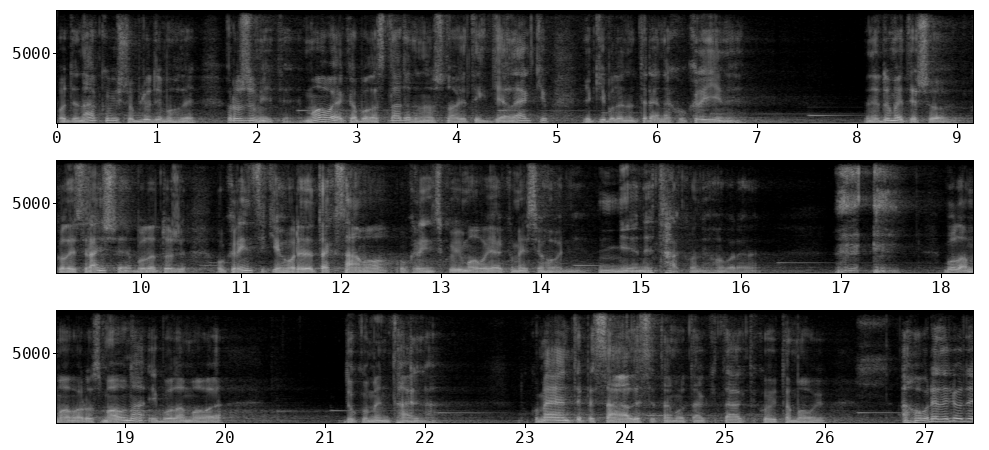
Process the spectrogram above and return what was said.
одинакові, щоб люди могли розуміти. Мова, яка була складена на основі тих діалектів, які були на теренах України. Не думайте, що колись раніше були теж українці, які говорили так само українською мовою, як ми сьогодні. Ні, не так вони говорили. Була мова розмовна і була мова документальна. Документи писалися там отак і так, такою та мовою. А говорили люди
